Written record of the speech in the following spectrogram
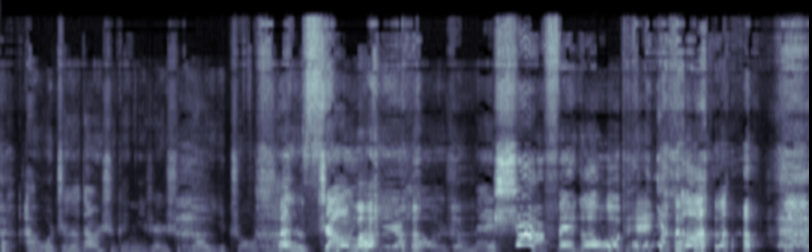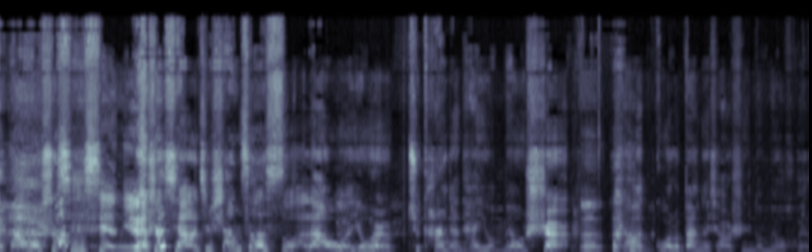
哎，我真的当时跟你认识不到一周，真的很恨死仗了义。然后我就说：“没事儿，飞哥，我陪你喝。”然后我说谢谢你，我说想要去上厕所了，我一会儿去看看他有没有事儿。嗯，然后过了半个小时，你都没有回来，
